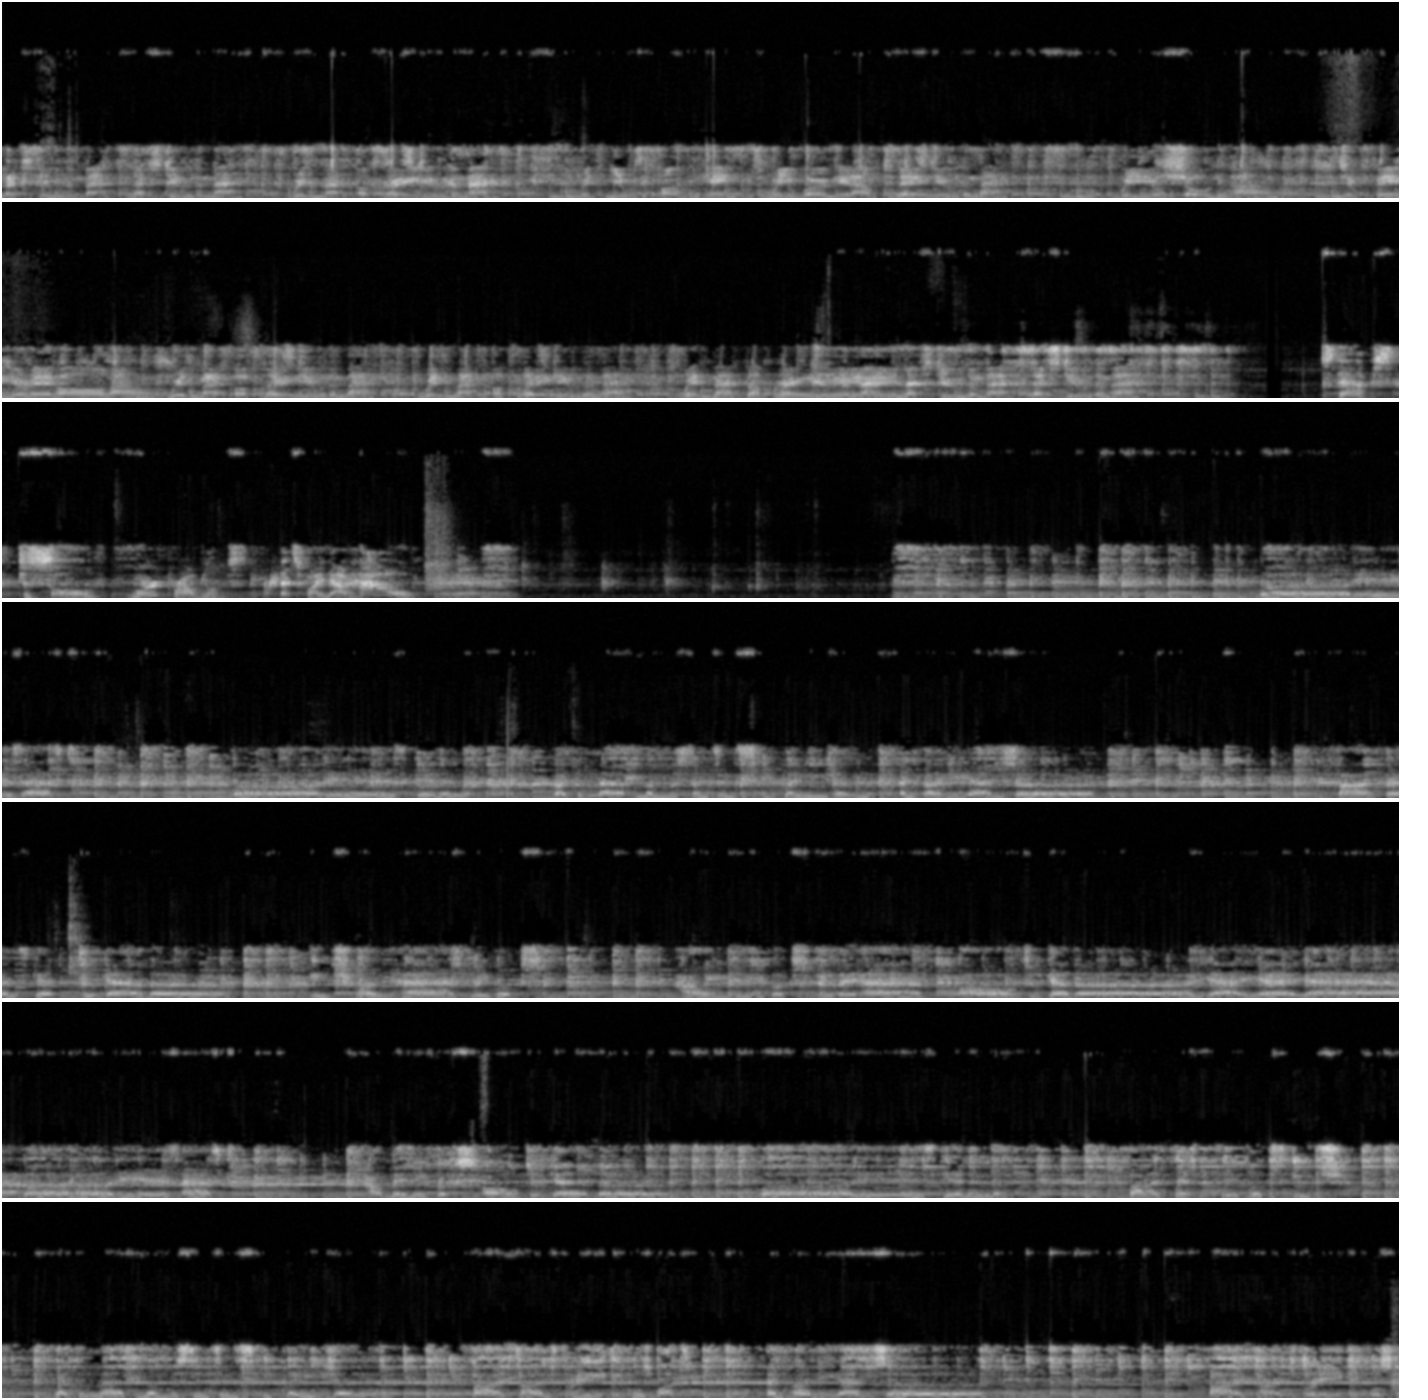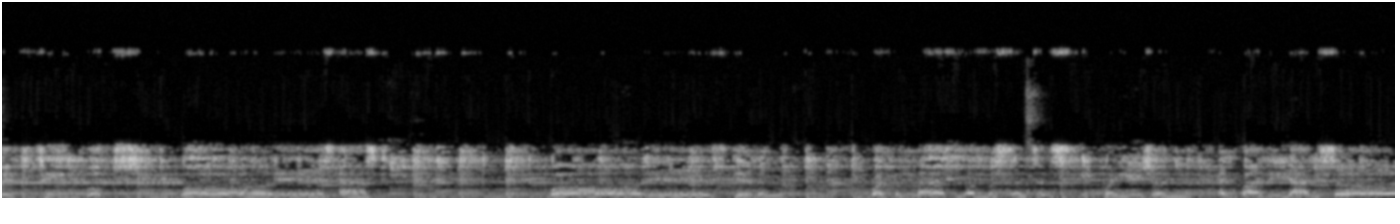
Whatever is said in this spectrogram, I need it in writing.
Let's do the math, let's do the math. With math upgrade, let's do the math. With music, fun, and games, we work it out today. Let's do the math. We'll show you how to figure it all out. With math upgrade, let's do the math. With math upgrade, let's do the math. With math upgrade, let's do the math. Let's do the math steps to solve word problems. Let's find out how. What is asked? What is given? Write the math number sentence equation and find the answer five friends get together. Each one has three books. How many books do they have all together? Yeah, yeah, yeah. What is asked? How many books all together? What is given? Five friends with three books each. Write the math number sentence equation. Five times three equals what? And find the answer. Five times three equals fifteen books. What is asked? What is given? Write the math number sentence equation and find the answer.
